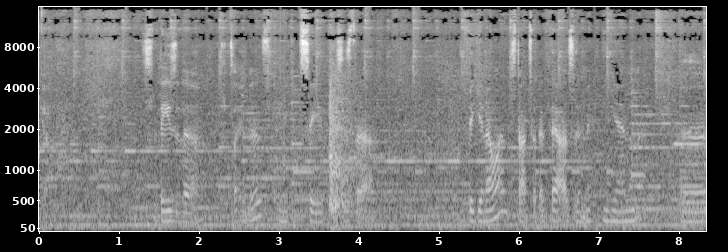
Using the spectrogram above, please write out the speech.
here. So these are the flavors and you can see this is the beginner one, starts at a thousand yen per,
